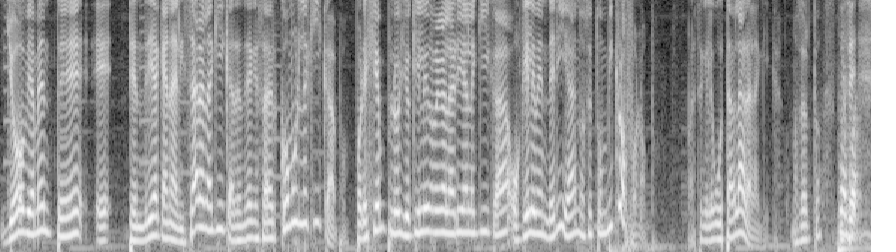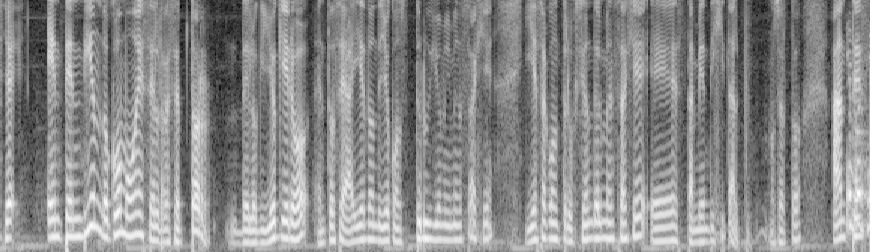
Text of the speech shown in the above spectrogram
yo obviamente eh, tendría que analizar a la Kika, tendría que saber cómo es la Kika. Por ejemplo, yo qué le regalaría a la Kika o qué le vendería, no sé, un micrófono. Parece que le gusta hablar a la Kika, ¿no es cierto? Entonces, entendiendo cómo es el receptor de lo que yo quiero, entonces ahí es donde yo construyo mi mensaje y esa construcción del mensaje es también digital. ¿No es cierto? Antes,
